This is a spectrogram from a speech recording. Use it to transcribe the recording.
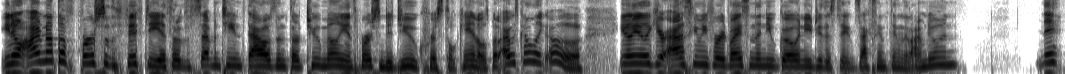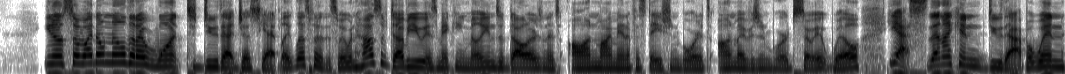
You know, I'm not the first or the 50th or the 17,000th or 2 millionth person to do crystal candles, but I was kind of like, oh, you know, you're like you're asking me for advice and then you go and you do this the exact same thing that I'm doing. Nah. You know, so I don't know that I want to do that just yet. Like, let's put it this way when House of W is making millions of dollars and it's on my manifestation board, it's on my vision board, so it will, yes, then I can do that. But when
